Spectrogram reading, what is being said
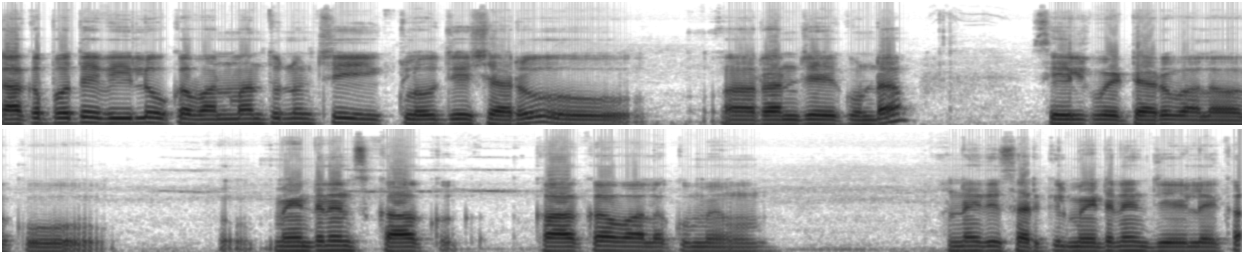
కాకపోతే వీళ్ళు ఒక వన్ మంత్ నుంచి క్లోజ్ చేశారు రన్ చేయకుండా. సేల్కి పెట్టారు వాళ్ళకు మెయింటెనెన్స్ కాక కాక వాళ్ళకు మేము అనేది సర్కిల్ మెయింటెనెన్స్ చేయలేక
